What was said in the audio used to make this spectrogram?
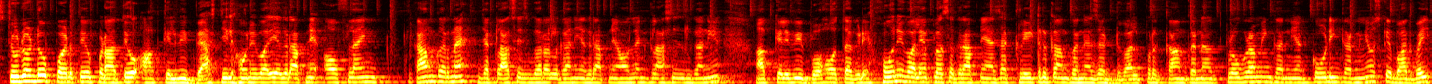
स्टूडेंट हो, पढ़ते हो, पढ़ाते हो, आपके लिए भी बेस्ट डील होने वाली अगर आपने ऑफलाइन काम करना है, या क्लासेस वगैरह लगानी है, अगर आपने ऑनलाइन क्लासेस लगानी है, आपके लिए भी बहुत तगड़े होने वाले हैं। प्लस अगर आपने एज अ क्रिएटर काम करना है एज अ डेवलपर काम करना प्रोग्रामिंग करनी है, कोडिंग करनी है, उसके बाद भाई,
